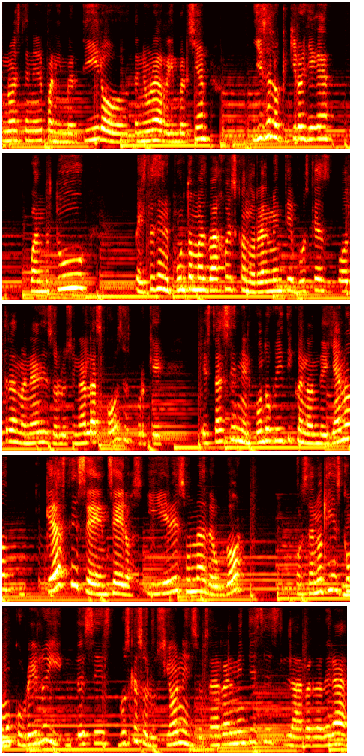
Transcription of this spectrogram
no es tener para invertir o tener una reinversión. Y eso es a lo que quiero llegar. Cuando tú estás en el punto más bajo es cuando realmente buscas otras maneras de solucionar las cosas, porque estás en el punto crítico en donde ya no quedaste en ceros y eres un deudor. O sea, no tienes cómo cubrirlo y entonces busca soluciones. O sea, realmente esa es la verdadera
